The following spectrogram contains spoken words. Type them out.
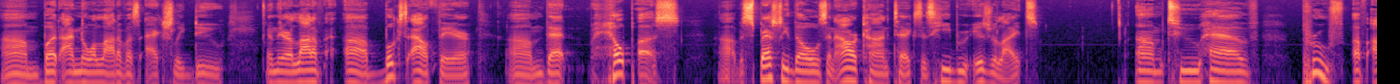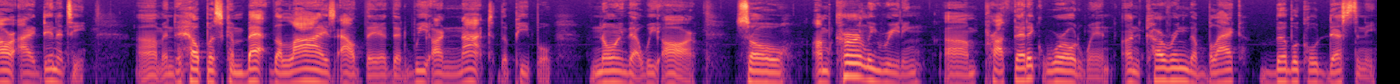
um, but I know a lot of us actually do, and there are a lot of uh, books out there um, that help us, uh, especially those in our context as Hebrew Israelites, um, to have proof of our identity um, and to help us combat the lies out there that we are not the people, knowing that we are. So I'm currently reading um, Prophetic Whirlwind Uncovering the Black Biblical Destiny.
